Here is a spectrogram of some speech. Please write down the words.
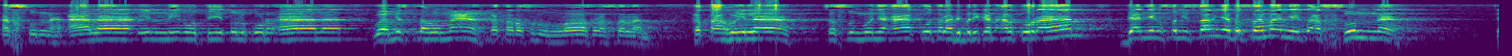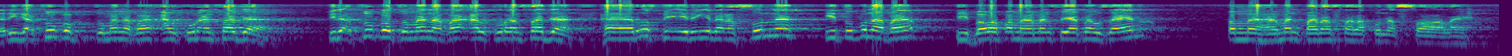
As-Sunnah. Ala inni utitul Qur'ana wa mislahu ma'ah kata Rasulullah sallallahu alaihi wasallam. Ketahuilah sesungguhnya aku telah diberikan Al-Qur'an dan yang semisalnya bersamanya itu As-Sunnah. Jadi enggak cukup cuma apa? Al-Qur'an saja. Tidak cukup cuma apa? Al-Qur'an saja. Harus diiringi dengan As-Sunnah. Itu pun apa? Di bawah pemahaman siapa Husain? Pemahaman para salafun as-salih.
